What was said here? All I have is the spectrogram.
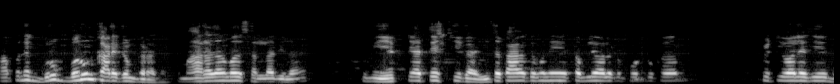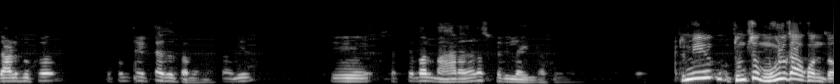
आपण एक ग्रुप बनवून कार्यक्रम करायचा. महाराजांमध्ये सल्ला दिला. तुम्ही एकट्या तेच ठीक आहे. इथं काय होतं म्हणे तबलेवाल्याचं पोट दुखत पेटीवाल्याची जाड दुखत तर तुमचं एकट्याच चालू तर आम्ही ते सत्यपाल महाराजांनाच खरी लाईन दाखवली तुम्ही तुमचं मूळ गाव कोणतं?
